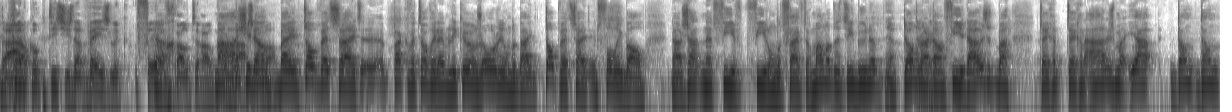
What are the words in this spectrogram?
Nou, gro- de competitie is daar wezenlijk veel Ja. groter ook. maar als je dan bij een topwedstrijd, eh, pakken we toch weer een Liqueurs Orion erbij, een topwedstrijd in het volleybal. Nou, zaten net vier, 450 man op de tribune. Donar dan 4000, maar tegen, tegen Aris. Maar ja, dan, dan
